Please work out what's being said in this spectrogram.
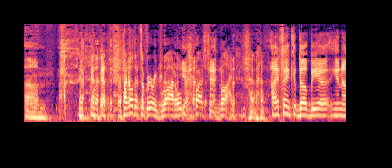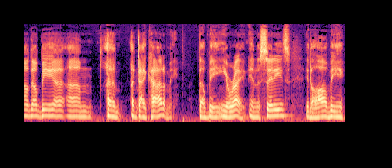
Um, I know that's a very broad, open yeah. question, but I think there'll be a you know there'll be a, um, a, a dichotomy. There'll be you're right in the cities. It'll all be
